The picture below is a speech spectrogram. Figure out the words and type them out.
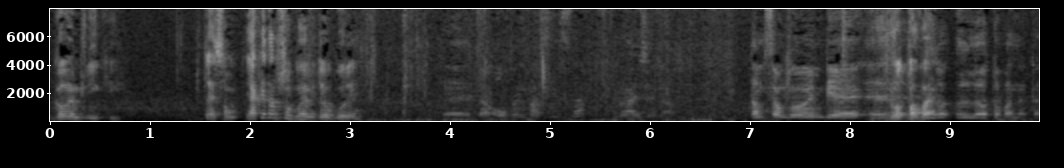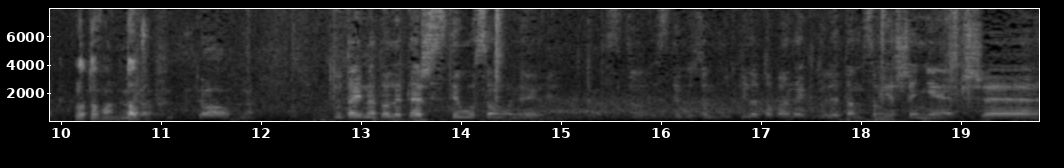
gołębniki. Tutaj są, jakie tam są gołębie do góry? E, ta open was jest? Reisetauben. Tam są gołębie e, Lotowe? ro- lotowane, tak. Lotowane, dobrze. Ne? Tutaj na dole też z tyłu są e, z tyłu są łódki lotowane, które tam są jeszcze nie prze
